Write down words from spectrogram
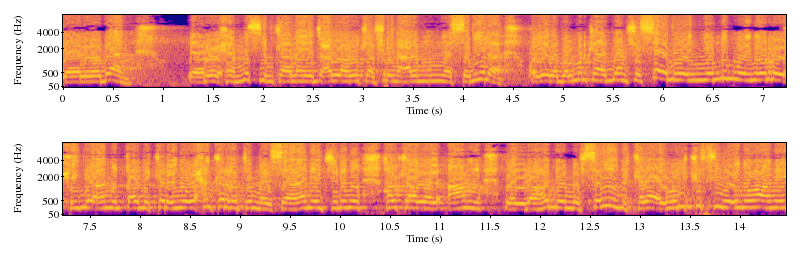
gaaloobaan ruuxii muslimka lan yajcal lahu lkaafiriina cala lmuminiina sabiila oo iyada bal marka haddaan fasaad weyn iyo dhib weyn oo ruuxii dee aanu qaadi karayno waxaan ka ratimaysaa aanay jirin halkaa aan la yidhaaho dee mafsadada kale ay weli ka sii weyn oo aanay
